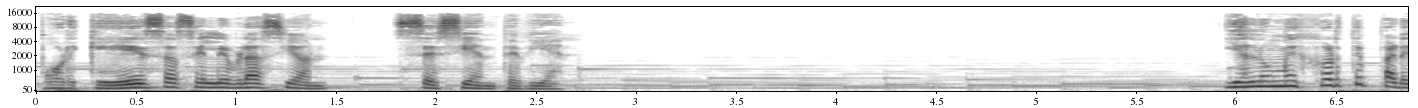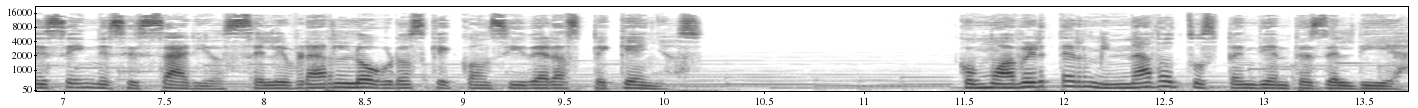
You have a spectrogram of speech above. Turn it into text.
Porque esa celebración se siente bien. Y a lo mejor te parece innecesario celebrar logros que consideras pequeños, como haber terminado tus pendientes del día,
